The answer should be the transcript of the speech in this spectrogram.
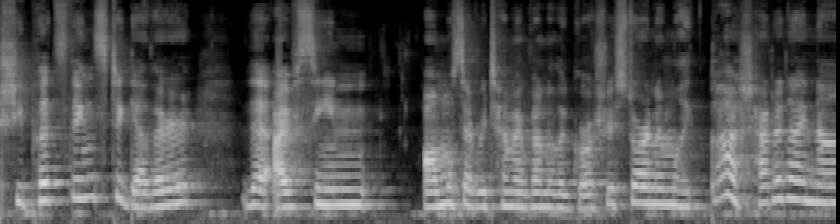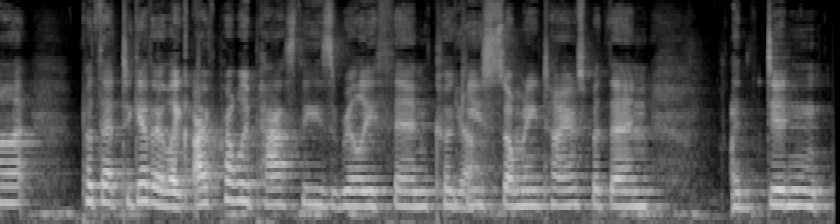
She puts things together that I've seen almost every time I've gone to the grocery store, and I'm like, gosh, how did I not put that together? Like I've probably passed these really thin cookies Yeah. so many times, but then. I didn't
